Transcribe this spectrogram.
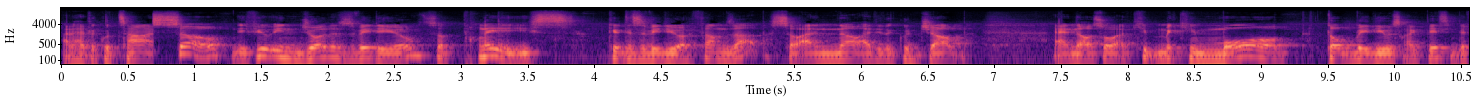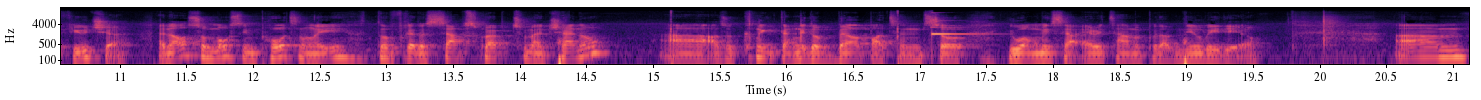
and had a good time. So, if you enjoyed this video, so please give this video a thumbs up so I know I did a good job. And also, I keep making more top videos like this in the future. And also, most importantly, don't forget to subscribe to my channel uh, also click that little bell button so you won't miss out every time I put up new video. Um,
